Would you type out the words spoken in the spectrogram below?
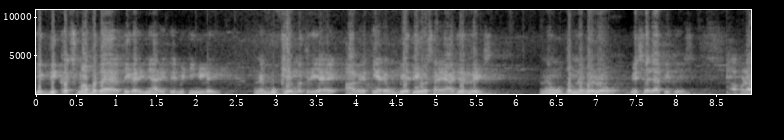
એક દી કચ્છમાં બધા અધિકારીની આ રીતે મિટિંગ લઈ. અને મુખ્યમંત્રી આવે ત્યારે હું બે દિવસ અહીંયા હાજર રહીશ. અને હું તમને વહેલો મેસેજ આપી દઈશ. આપણા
